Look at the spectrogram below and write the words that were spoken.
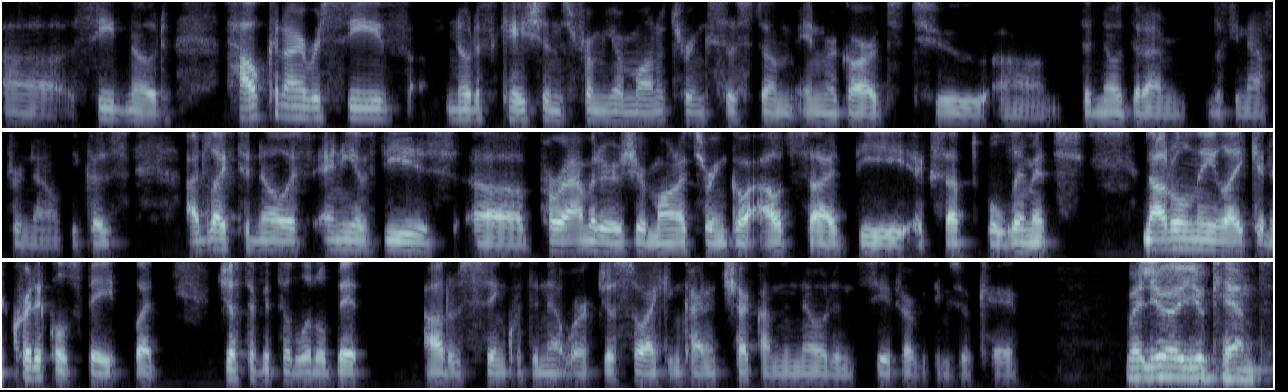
uh, seed node, how can I receive notifications from your monitoring system in regards to um, the node that I'm looking after now? Because I'd like to know if any of these uh, parameters you're monitoring go outside the acceptable limits, not only like in a critical state, but just if it's a little bit out of sync with the network, just so I can kind of check on the node and see if everything's okay. Well, you you can't.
